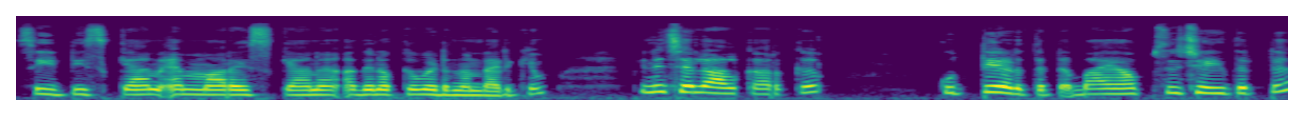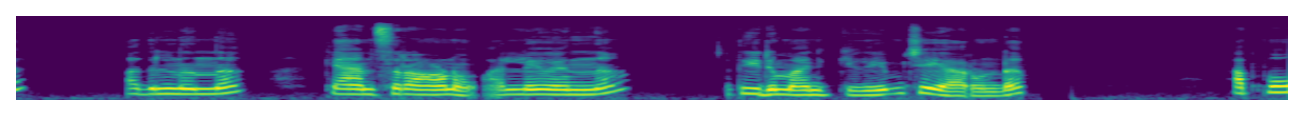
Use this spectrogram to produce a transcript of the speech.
C T scan M R I scan അതിനൊക്കെ വിടുന്നുണ്ടായിരിക്കും. പിന്നെ ചില ആൾക്കാർക്ക് കുത്തിയെടുത്തിട്ട് ബയോപ്സി ചെയ്തിട്ട് അതിൽ നിന്ന് ക്യാൻസർ ആണോ അല്ലയോ എന്ന് തീരുമാനിക്കുകയും ചെയ്യാറുണ്ട്. അപ്പോൾ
